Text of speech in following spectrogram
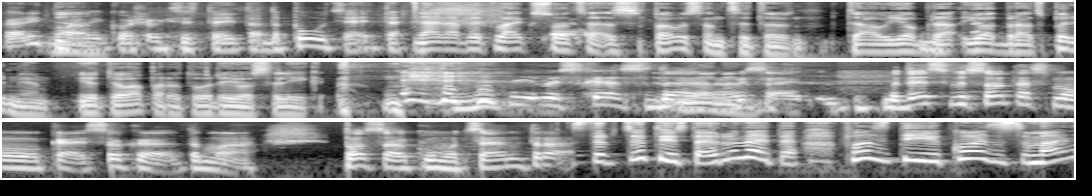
citādi, kā ritmā vienkārši eksistē tāda pūcēta. Jā, jā, bet laiks sociāls pavisam citur. Tev jau jāatbrauc pirmiem, jo tev aparatūra jau salīka. Nu, viss, kas dara visai. Bet es visot esmu, kā es saku, tamā pasākumu centrā. Starp citu, jūs tā runājat, pozitīvi kozas. Man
